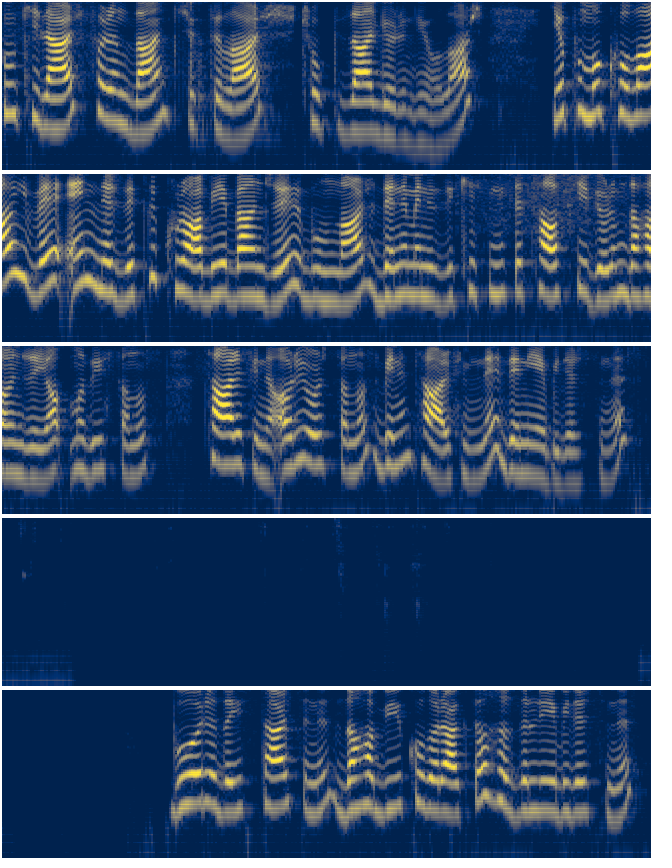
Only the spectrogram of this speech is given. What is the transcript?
Cookie'ler fırından çıktılar. Çok güzel görünüyorlar. Yapımı kolay ve en lezzetli kurabiye bence bunlar. Denemenizi kesinlikle tavsiye ediyorum. Daha önce yapmadıysanız, tarifini arıyorsanız benim tarifimle deneyebilirsiniz. Bu arada isterseniz daha büyük olarak da hazırlayabilirsiniz.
